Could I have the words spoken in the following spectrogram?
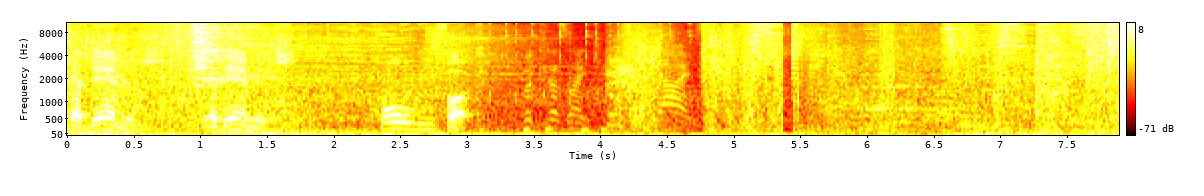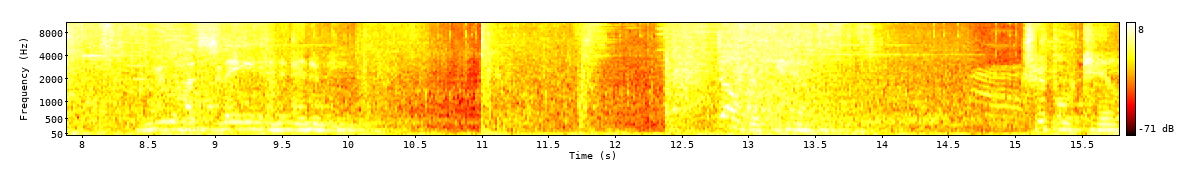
That damage. That damage. Holy fuck. You have slain an enemy. Double kill. Triple kill.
